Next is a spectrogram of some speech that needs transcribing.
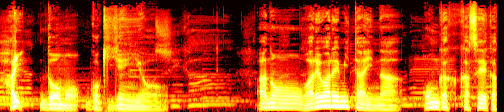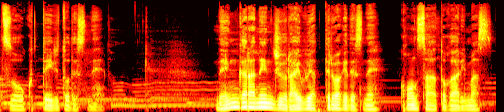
はいどうもごきげんよう。あの我々みたいな音楽家生活を送っているとですね年がら年中ライブやってるわけですね。コンサートがあります。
